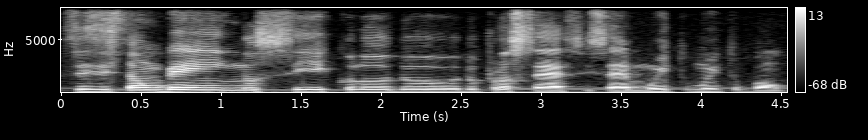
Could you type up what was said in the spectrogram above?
Vocês estão bem no ciclo do, do processo, isso é muito, muito bom.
